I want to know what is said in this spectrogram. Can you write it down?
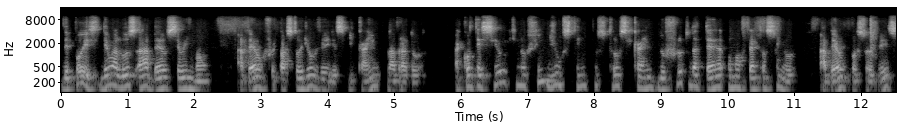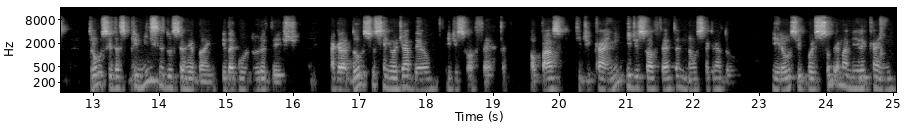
Depois deu à luz a Abel, seu irmão. Abel foi pastor de ovelhas e Caim, lavrador. Aconteceu que no fim de uns tempos trouxe Caim do fruto da terra uma oferta ao Senhor. Abel, por sua vez, trouxe das primícias do seu rebanho e da gordura deste. Agradou-se o Senhor de Abel e de sua oferta, ao passo que de Caim e de sua oferta não se agradou. Irou-se, pois, sobremaneira Caim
